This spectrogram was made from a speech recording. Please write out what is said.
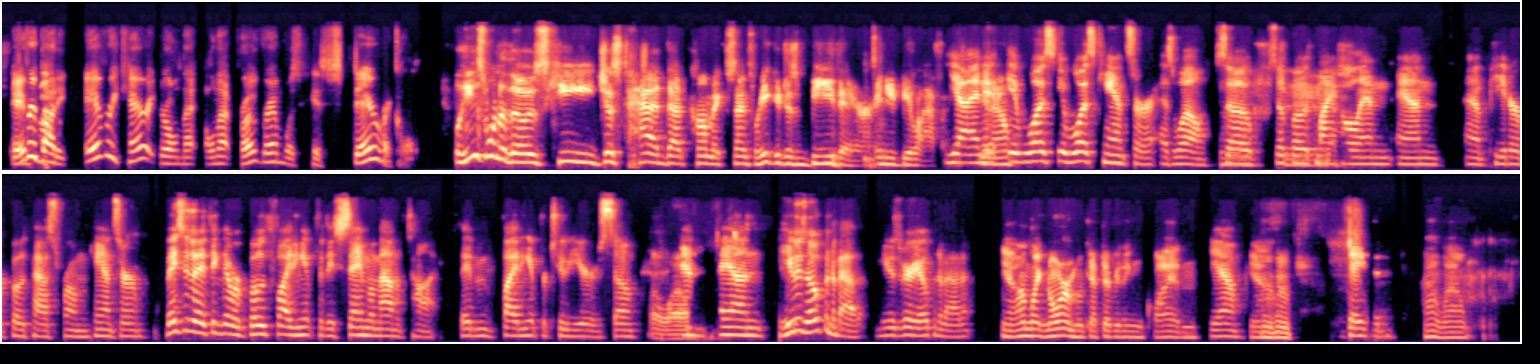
Everybody, every character on that on that program was hysterical. Well, he's one of those. He just had that comic sense where he could just be there and you'd be laughing. Yeah, and it, it was it was cancer as well. So Oh, so both. Michael and and uh, Peter both passed from cancer. Basically, I think they were both fighting it for the same amount of time. They've been fighting it for two years. So Oh wow! and and he was open about it. He was very open about it. Yeah, unlike Norm, who kept everything quiet and Yeah, yeah. Mhm. David. Oh wow.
